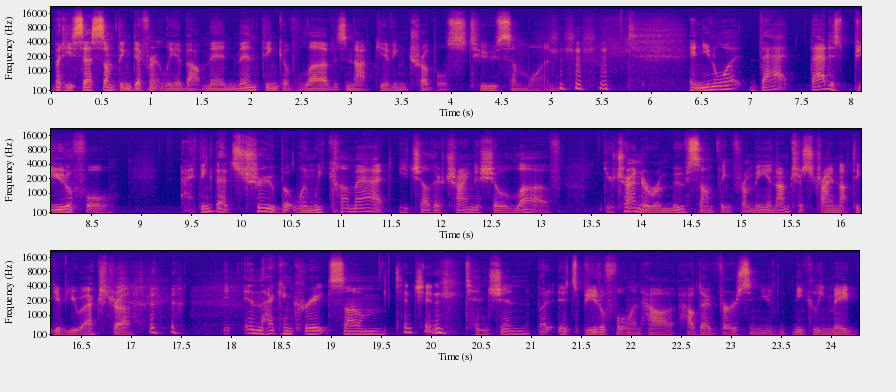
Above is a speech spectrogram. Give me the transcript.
But he says something differently about men. Men think of love as not giving troubles to someone. and you know what? That that is beautiful. I think that's true, but when we come at each other trying to show love, you're trying to remove something from me and I'm just trying not to give you extra. and that can create some Tension. tension, but it's beautiful in how how diverse and uniquely made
